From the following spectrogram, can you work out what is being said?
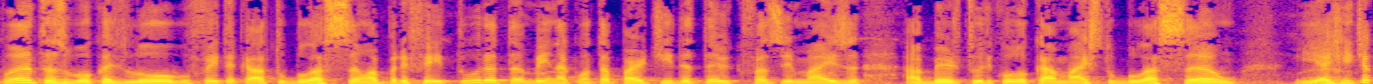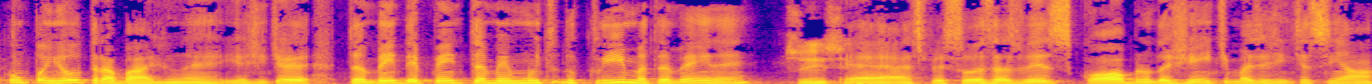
Quantas bocas de lobo, feita aquela tubulação. A prefeitura também, na contrapartida, teve que fazer mais abertura e colocar mais tubulação. E a gente acompanhou o trabalho, né? E a gente é, também depende também muito do clima também, né? Sim, sim. É, as pessoas às vezes cobram da gente, mas a gente assim, ó,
